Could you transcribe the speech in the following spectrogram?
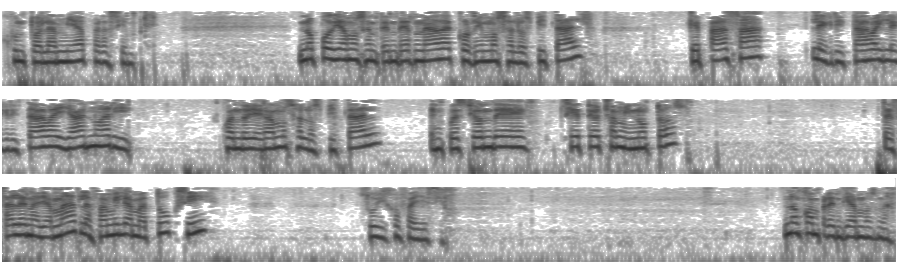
junto a la mía para siempre. No podíamos entender nada, corrimos al hospital. ¿Qué pasa? Le gritaba y le gritaba y Anuar y cuando llegamos al hospital, en cuestión de siete, ocho minutos, te salen a llamar la familia Matuk, ¿sí? Su hijo falleció. No comprendíamos nada.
